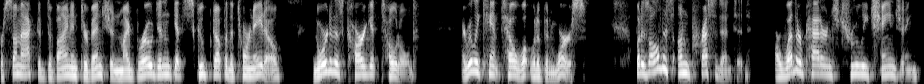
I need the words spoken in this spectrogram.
For some act of divine intervention, my bro didn't get scooped up in the tornado, nor did his car get totaled. I really can't tell what would have been worse. But is all this unprecedented? Are weather patterns truly changing?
